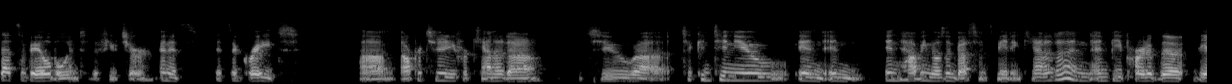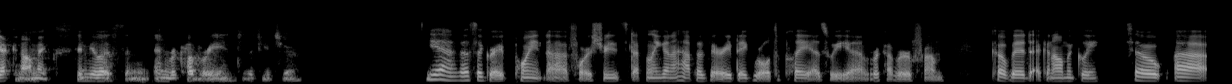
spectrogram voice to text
that's available into the future. And it's it's a great um, opportunity for Canada to uh, to continue in in in having those investments made in Canada and, and be part of the the economic stimulus and, and recovery into the future. Yeah, that's a great point. Uh, forestry is definitely going to have a very big role to play as we uh, recover from COVID economically. So, uh,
